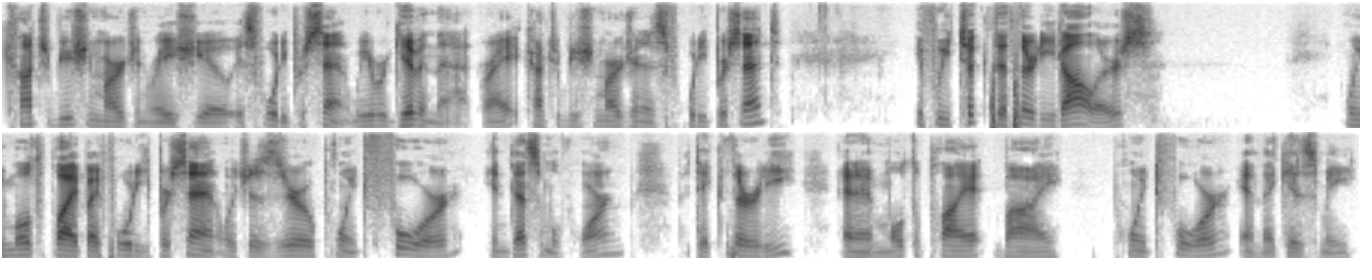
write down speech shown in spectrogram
contribution margin ratio is 40%. We were given that, right? Contribution margin is 40%. If we took the $30 we multiply it by 40%, which is 0.4 in decimal form. I take 30 and I multiply it by 0.4, and that gives me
